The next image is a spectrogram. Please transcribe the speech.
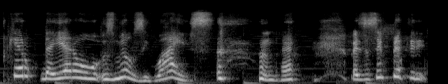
porque era, daí eram os meus iguais, né? Mas eu sempre preferi.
